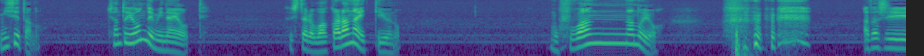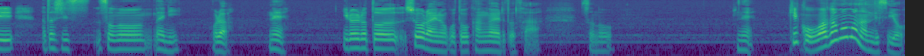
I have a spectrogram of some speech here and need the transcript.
見せたの。ちゃんと読んでみなよって。そしたらわからないっていうの。もう不安なのよ。私私その何？ほらねいろいろと将来のことを考えるとさそのね結構わがままなんですよ。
